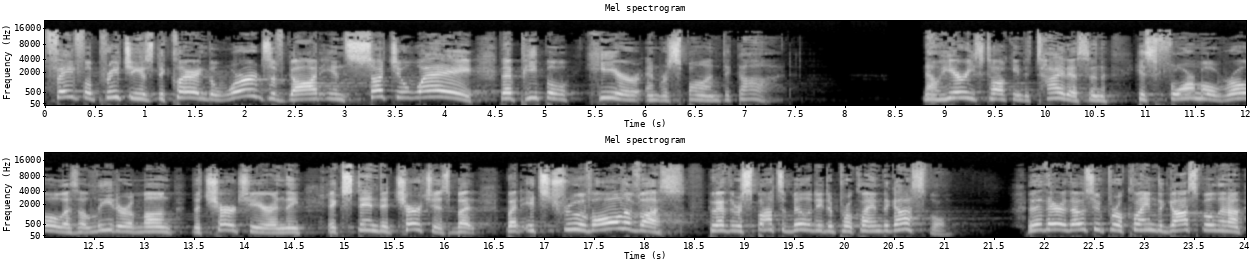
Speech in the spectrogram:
Faithful preaching is declaring the words of God in such a way that people hear and respond to God. Now, here he's talking to Titus and his formal role as a leader among the church here and the extended churches, but, but it's true of all of us who have the responsibility to proclaim the gospel. There are those who proclaim the gospel in a,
